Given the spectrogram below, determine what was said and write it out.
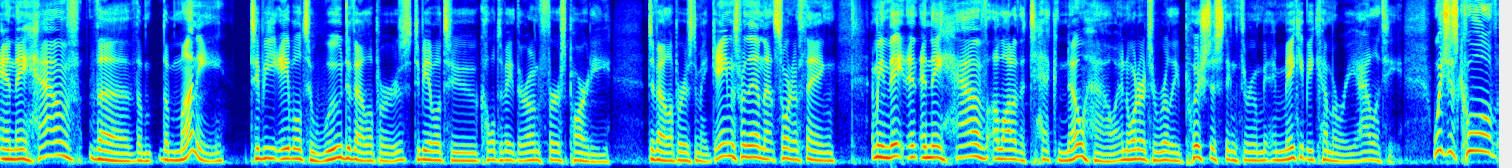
And they have the the the money to be able to woo developers, to be able to cultivate their own first party developers to make games for them, that sort of thing. I mean, they and- they have a lot of the tech know-how in order to really push this thing through and make it become a reality, which is cool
